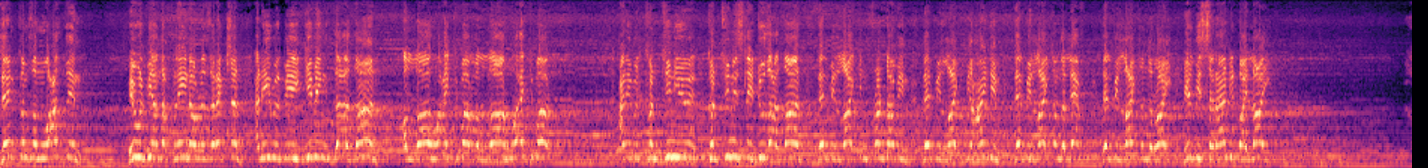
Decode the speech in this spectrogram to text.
Then comes the muazzin. He will be on the plane of resurrection and he will be giving the adhan. Allahu Akbar, Allahu Akbar. And he will continue continuously do the adhan. There'll be light in front of him, there'll be light behind him, there'll be light on the left, there'll be light on the right. He'll be surrounded by light.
